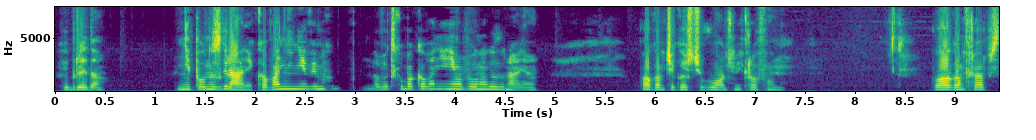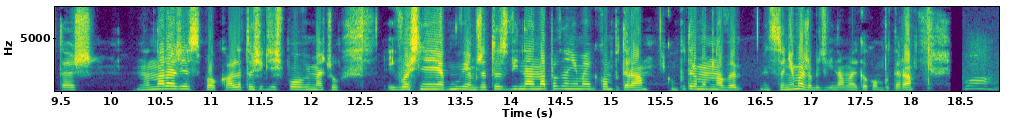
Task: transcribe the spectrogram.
hybryda. Niepełne zgranie. Cavani nie wiem, nawet chyba Cavani nie ma pełnego zgrania. Błagam cię gościu, wyłącz mikrofon. Błagam Fraps też. No na razie spoko, ale to się gdzieś w połowie meczu. I właśnie jak mówiłem, że to jest wina na pewno nie mojego komputera. Komputer mam nowy, więc to nie może być wina mojego komputera. One.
